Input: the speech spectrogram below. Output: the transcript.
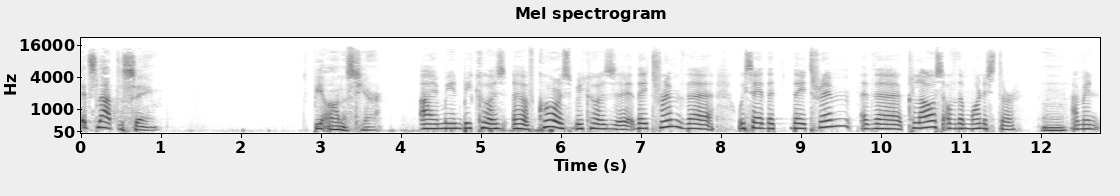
It's not the same. Let's be honest here. I mean, because uh, of course, because uh, they trim the. We say that they trim the clothes of the monster. I mean,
